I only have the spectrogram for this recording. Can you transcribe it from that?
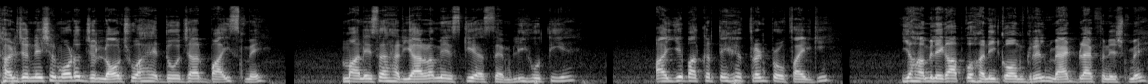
थर्ड जनरेशन मॉडल जो लॉन्च हुआ है 2022 में, मानेसर, हरियाणा में इसकी असेंबली होती है। आइए बात करते हैं फ्रंट प्रोफ़ाइल की। यहाँ मिलेगा आपको honey comb grille matte black finish में।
